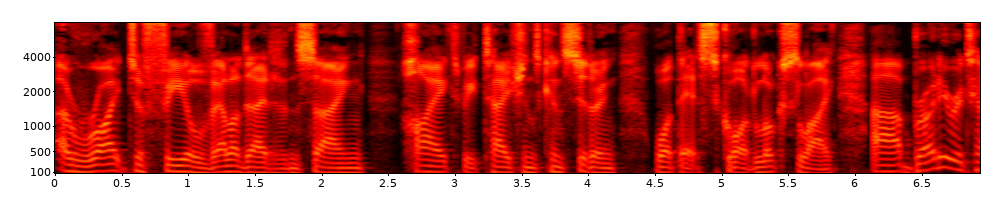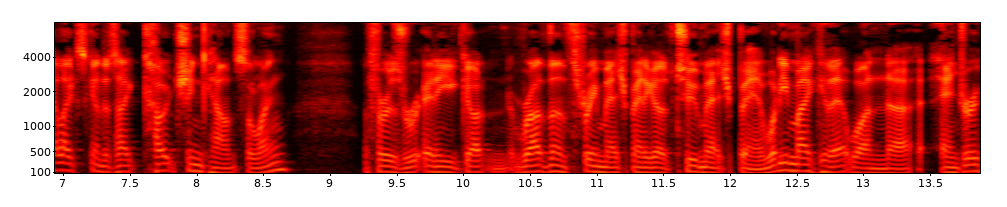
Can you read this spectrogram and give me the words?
a right to feel validated in saying high expectations, considering what that squad looks like. Uh, Brodie Retallick's going to take coaching counselling for his, and he got rather than a three match ban, he got a two match ban. What do you make of that one, uh, Andrew?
